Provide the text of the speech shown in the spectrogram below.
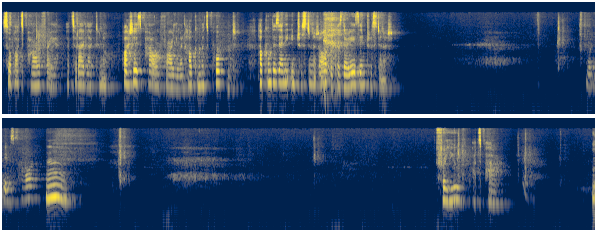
So, what's power for you? That's what I'd like to know. What is power for you, and how come it's potent? How come there's any interest in it all? Because there is interest in it. What is power? Mm. For you, what's power?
